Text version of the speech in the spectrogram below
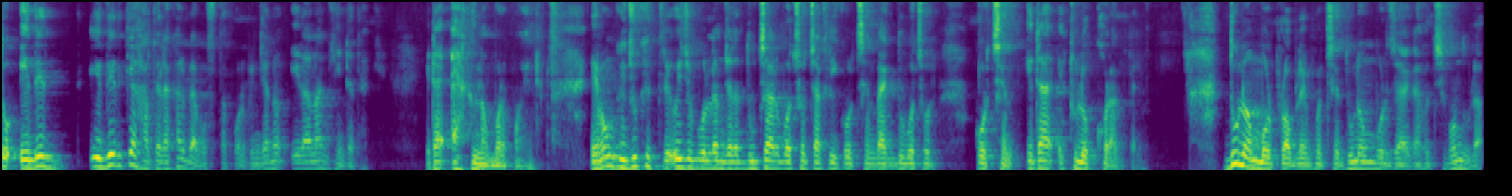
তো এদের, এদেরকে হাতে রাখার ব্যবস্থা করবেন যেন এরা না ঘেঁটে থাকে। এটা এক নম্বর পয়েন্ট এবং কিছু ক্ষেত্রে ওই যে বললাম যারা দু চার বছর চাকরি করছেন বা এক দু বছর করছেন, এটা একটু লক্ষ্য রাখবেন। দু নম্বর প্রবলেম হচ্ছে, দু নম্বর জায়গা হচ্ছে বন্ধুরা,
